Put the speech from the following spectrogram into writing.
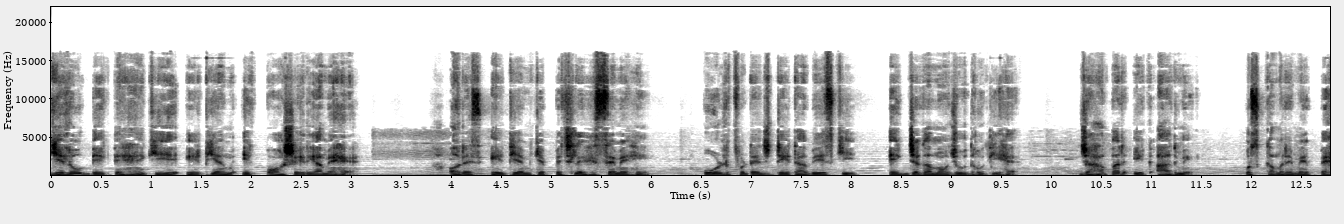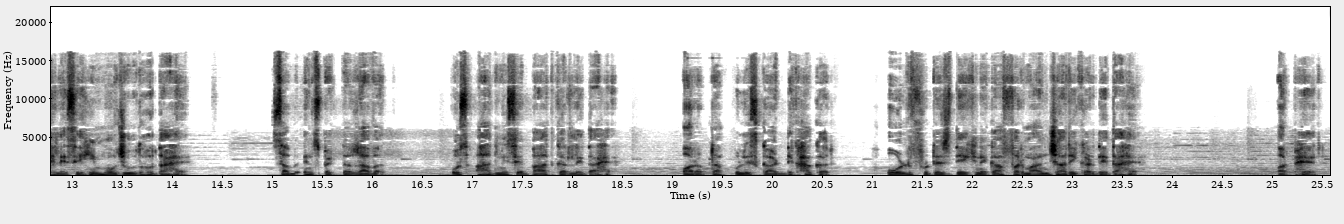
ये लोग देखते हैं कि ये एटीएम एक पौश एरिया में है। और इस एटीएम के पिछले हिस्से में ही ओल्ड फुटेज डेटाबेस की एक जगह मौजूद होती है, जहाँ पर एक आदमी उस कमरे में पहले से ही मौजूद होता है। सब इंस्पेक्टर रावत उस आदमी से बात कर लेता है और अपना पुलिस कार्ड दिखाकर ओल्ड फुटेज देखने का फरमान जारी कर देता है। और फिर,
